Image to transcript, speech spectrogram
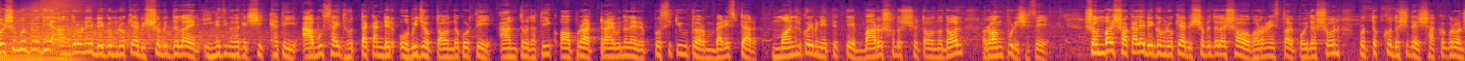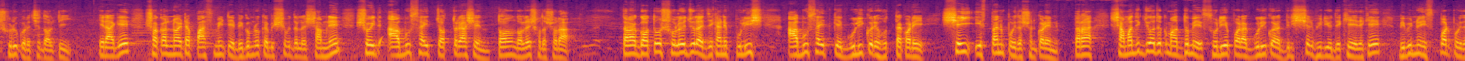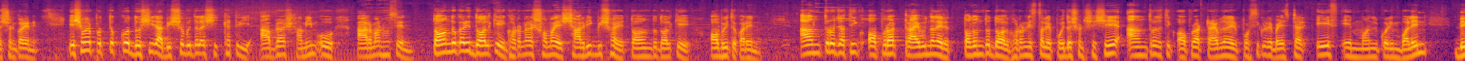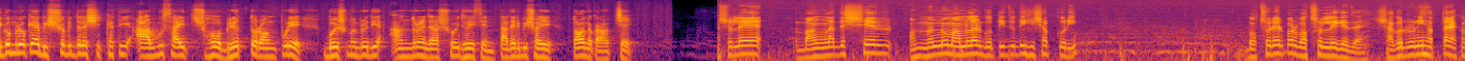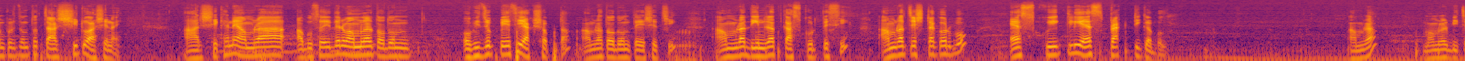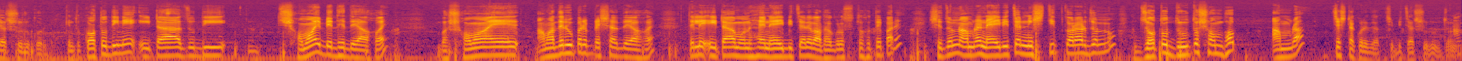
বৈষম্য বিরোধী আন্দোলনে বেগম রোকেয়া বিশ্ববিদ্যালয়ের ইংরেজি বিভাগের শিক্ষার্থী আবু সাইদ হত্যাকাণ্ডের অভিযোগ তদন্ত করতে আন্তর্জাতিক অপরাধ ট্রাইব্যুনালের প্রসিকিউটর ব্যারিস্টার ময়নুল করিমের নেতৃত্বে বারো সদস্যের তদন্ত দল রংপুর এসেছে। সোমবার সকালে বেগম রোকেয়া বিশ্ববিদ্যালয় সহ ঘটনাস্থল পরিদর্শন প্রত্যক্ষদর্শীদের সাক্ষ্য গ্রহণ শুরু করেছে দলটি। এর আগে সকাল নয়টা পাঁচ মিনিটে বেগম রোকেয়া বিশ্ববিদ্যালয়ের সামনে শহীদ আবু সাইদ চত্বরে আসেন তদন্ত দলের সদস্যরা। তারা গত ষোলোই জুলাই যেখানে পুলিশ আবু সাইদকে গুলি করে হত্যা করে, সেই স্থান পরিদর্শন করেন। তারা সামাজিক যোগাযোগ মাধ্যমে ছড়িয়ে পড়া গুলি করা দৃশ্যের ভিডিও দেখে দেখে বিভিন্ন স্পট পরিদর্শন করেন। এ সময় প্রত্যক্ষ দোষীরা বিশ্ববিদ্যালয়ের শিক্ষার্থী আবরার শামীম ও আরমান হোসেন তদন্তকারী দলকে ঘটনার সময়ে সার্বিক বিষয়ে তদন্ত দলকে অবহিত করেন। আন্তর্জাতিক অপরাধ ট্রাইব্যুনালের তদন্ত দল ঘটনাস্থলে পরিদর্শন শেষে আন্তর্জাতিক অপরাধ ট্রাইব্যুনালের prosecutor barrister S M Monul Karim বলেন, বেগম রোকেয়া বিশ্ববিদ্যালয়ের শিক্ষার্থী আবু সাইদ সহ বৃহত্তর রংপুরে বৈষম্য বিরোধী আন্দোলনে যারা শহীদ হয়েছেন, তাদের বিষয়ে তদন্ত করা হচ্ছে। আসলে বাংলাদেশের অন্যান্য মামলার গতি যদি হিসাব করি, বছরের পর বছর লেগে যায়। সাগররুনি হত্যার এখন পর্যন্ত চার্জশিটও আসে নাই। আর সেখানে আমরা আবু সাইদের মামলার তদন্ত, অভিযোগ পেয়েছি এক সপ্তাহ। আমরা তদন্তে এসেছি। আমরা দিনরাত কাজ করতেছি। আমরা চেষ্টা করব অ্যাজ কুইকলি অ্যাজ প্র্যাকটিকেবল আমরা মামলার বিচার শুরু করব। কিন্তু কতদিনে এটা যদি সময় বেঁধে দেওয়া হয় বা সময়ে আমাদের উপরে প্রেশার দেওয়া হয়, তাহলে এটা মনে হয় ন্যায় বিচারে বাধাগ্রস্ত হতে পারে। সেজন্য আমরা ন্যায় বিচার নিশ্চিত করার জন্য যত দ্রুত সম্ভব আমরা চেষ্টা করে যাচ্ছি বিচার শুরুর জন্য।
